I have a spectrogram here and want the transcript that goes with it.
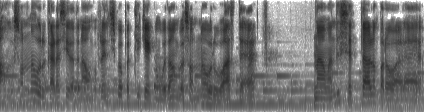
அவங்க சொன்ன ஒரு கடைசி வார்த்தை நான் அவங்க ஃப்ரெண்ட்ஷிப்பை பற்றி கேட்கும்போது அவங்க சொன்ன ஒரு வார்த்தை நான் வந்து செத்தாலும் பரவாயில்ல.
